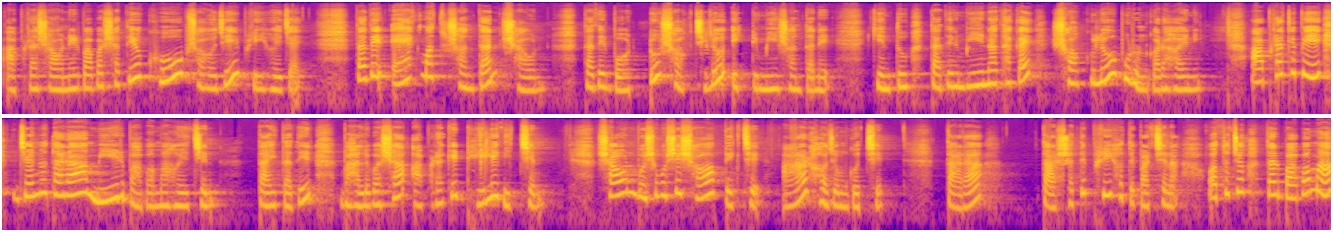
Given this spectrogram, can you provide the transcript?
আফরা শাওনের বাবার সাথেও খুব সহজেই ফ্রি হয়ে যায়। তাদের একমাত্র সন্তান শাওন। তাদের বড্ড শখ ছিল একটি মেয়ে সন্তানের। কিন্তু তাদের মেয়ে না থাকায় শখগুলোও পূরণ করা হয়নি। আপনাকে পেয়ে যেন তারা মেয়ের বাবা মা হয়েছেন। তাই তাদের ভালোবাসা আপনাকে ঢেলে দিচ্ছেন। শাওন বসে বসে সব দেখছে, আর হজম করছে। তারা তার সাথে ফ্রি হতে পারছে না, অথচ তার বাবা মা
